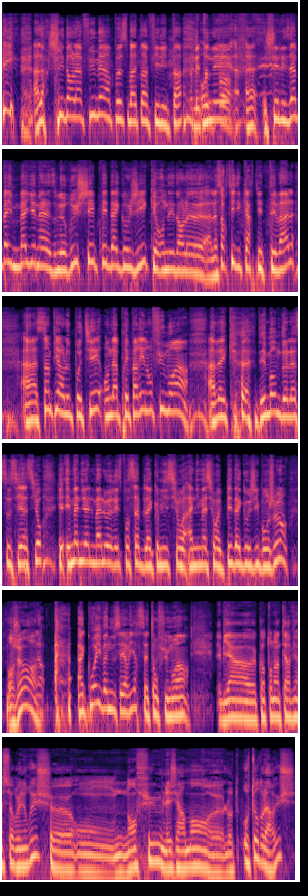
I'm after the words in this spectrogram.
Oui, alors je suis dans la fumée un peu ce matin, Philippe. hein. On est pas. euh, chez les abeilles mayonnaises, le rucher pédagogique. On est dans le, à la sortie du quartier de Théval, à Saint-Pierre-le-Potier. On a préparé l'enfumoir avec euh, des membres de l'association. Emmanuel Malo est responsable de la commission animation et pédagogie. Bonjour. Bonjour. Alors, À quoi il va nous servir cet enfumoir? Eh bien, euh, quand on intervient sur une ruche, euh, on enfume légèrement euh, autour de la ruche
